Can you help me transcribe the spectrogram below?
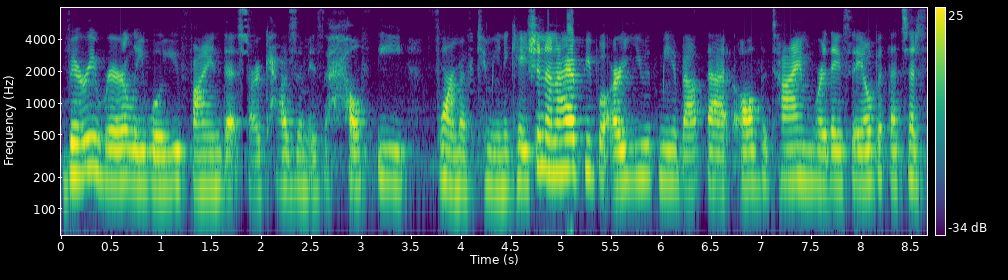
Very rarely will you find that sarcasm is a healthy form of communication. And I have people argue with me about that all the time where they say, oh, but that's just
